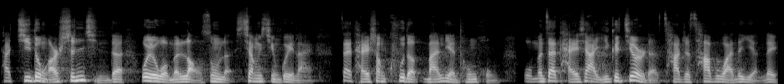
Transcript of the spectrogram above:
他激动而深情地为我们朗诵了《相信未来》，在台上哭得满脸通红。我们在台下一个劲儿地擦着擦不完的眼泪，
